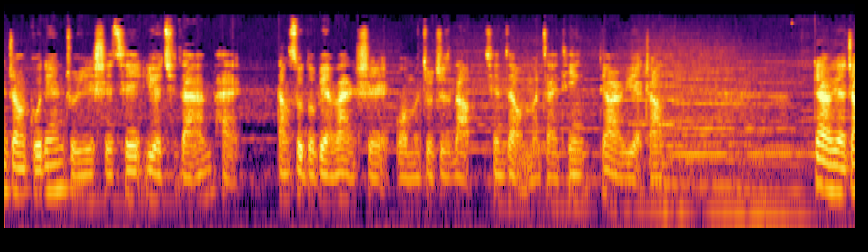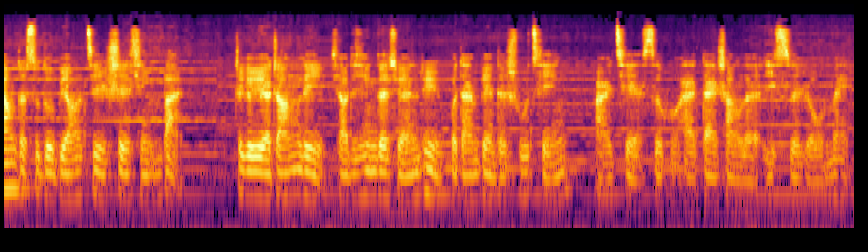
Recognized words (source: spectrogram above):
按照古典主义时期乐曲的安排，当速度变慢时，我们就知道现在我们在听第二乐章。第二乐章的速度标记是行板。这个乐章里，小提琴的旋律不但变得抒情，而且似乎还带上了一丝柔媚。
